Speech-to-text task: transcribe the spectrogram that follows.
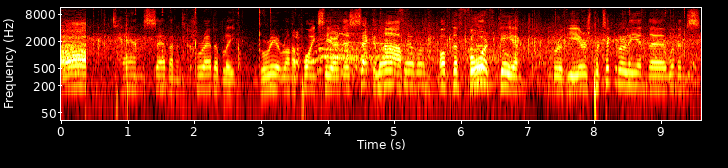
Oh, 10-6 seven. Incredibly great run of points here in this second Eleven, half seven. of the fourth game number of years, particularly in the women's.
